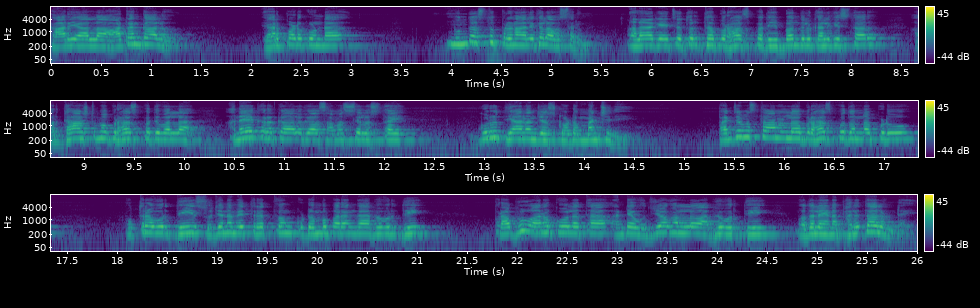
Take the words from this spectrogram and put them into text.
కార్యాల్లో ఆటంకాలు ఏర్పడకుండా ముందస్తు ప్రణాళికలు అవసరం. అలాగే చతుర్థ బృహస్పతి ఇబ్బందులు కలిగిస్తారు. అర్ధాష్టమ బృహస్పతి వల్ల అనేక రకాలుగా సమస్యలు వస్తాయి. గురు ధ్యానం చేసుకోవడం మంచిది. పంచమ స్థానంలో బృహస్పతి ఉన్నప్పుడు పుత్రవృద్ధి సుజనమిత్రత్వం కుటుంబపరంగా అభివృద్ధి ప్రభు అనుకూలత అంటే ఉద్యోగంలో అభివృద్ధి మొదలైన ఫలితాలు ఉంటాయి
